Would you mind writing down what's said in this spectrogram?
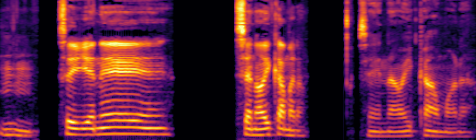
Mm, Se viene Senado y Cámara. Senado y Cámara.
